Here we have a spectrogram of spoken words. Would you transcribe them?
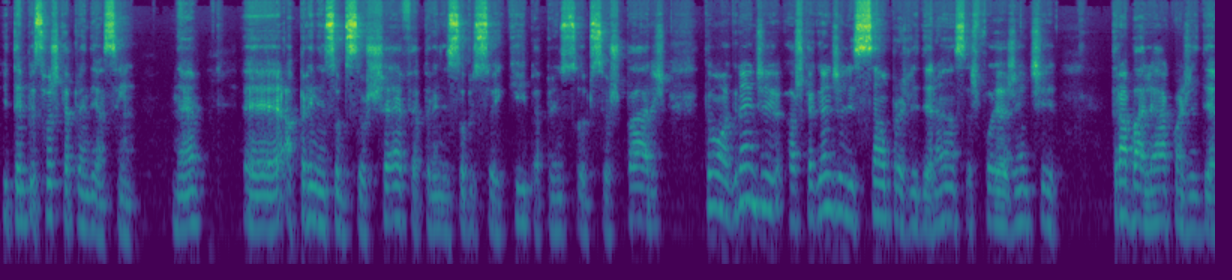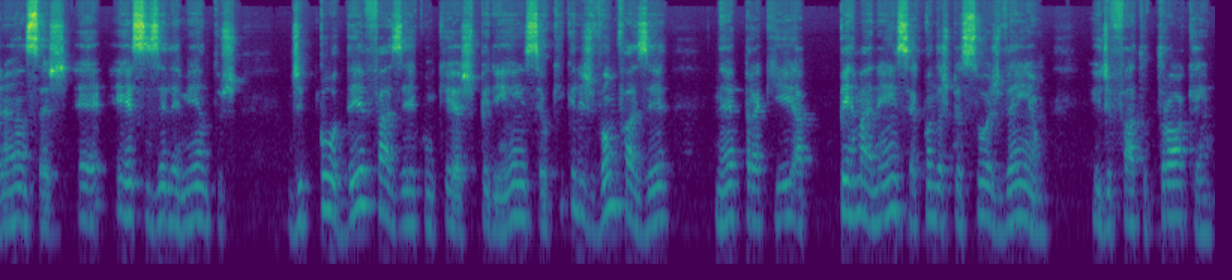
E tem pessoas que aprendem assim, né? É, aprendem sobre seu chefe, aprendem sobre sua equipe, aprendem sobre seus pares. Então, a grande, acho que a grande lição para as lideranças foi a gente trabalhar com as lideranças é, esses elementos de poder fazer com que a experiência, o que, que eles vão fazer né, para que a permanência, quando as pessoas venham e de fato troquem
